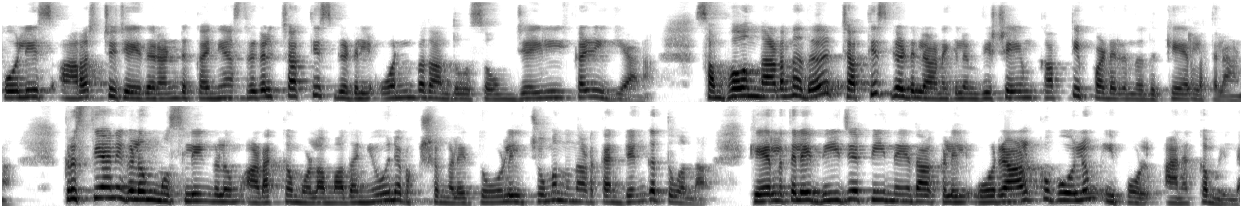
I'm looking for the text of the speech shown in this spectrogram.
പോലീസ് അറസ്റ്റ് ചെയ്ത രണ്ട് കന്യാസ്ത്രീകൾ ഛത്തീസ്ഗഡിൽ ഒൻപതാം ദിവസവും ജയിലിൽ കഴിയുകയാണ്. സംഭവം നടന്നത് ഛത്തീസ്ഗഡിലാണെങ്കിലും വിഷയം കത്തിപ്പടരുന്നത് കേരളത്തിലാണ്. ക്രിസ്ത്യാനികളും മുസ്ലിങ്ങളും അടക്കമുള്ള മതന്യൂനപക്ഷങ്ങളെ തോളിൽ ചുമന്നു നടക്കാൻ രംഗത്ത് വന്ന കേരളത്തിലെ ബി ജെ പി നേതാക്കളിൽ ഒരാൾക്ക് പോലും ഇപ്പോൾ അനക്കമില്ല.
